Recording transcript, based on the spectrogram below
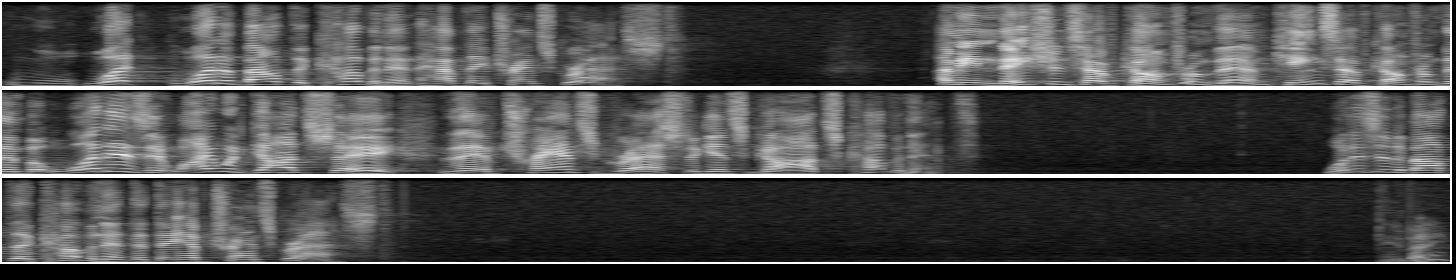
what, what about the covenant have they transgressed? I mean, nations have come from them, kings have come from them, but what is it? Why would God say they have transgressed against God's covenant? What is it about the covenant that they have transgressed? Anybody?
